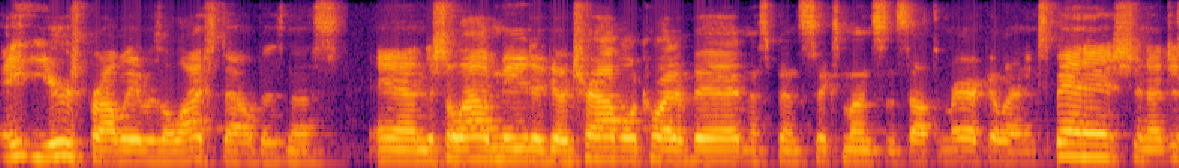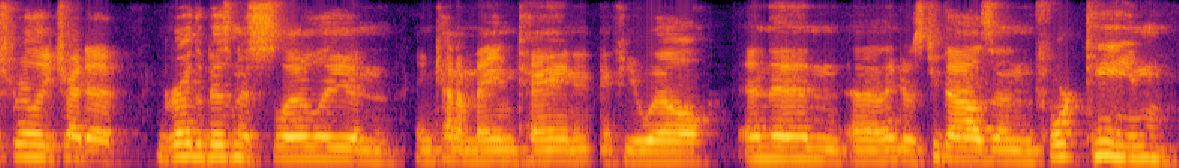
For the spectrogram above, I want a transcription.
eight years probably it was a lifestyle business. And just allowed me to go travel quite a bit and i spent six months in south america learning spanish and i just really tried to grow the business slowly and, and kind of maintain if you will and then uh, I think it was 2014,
